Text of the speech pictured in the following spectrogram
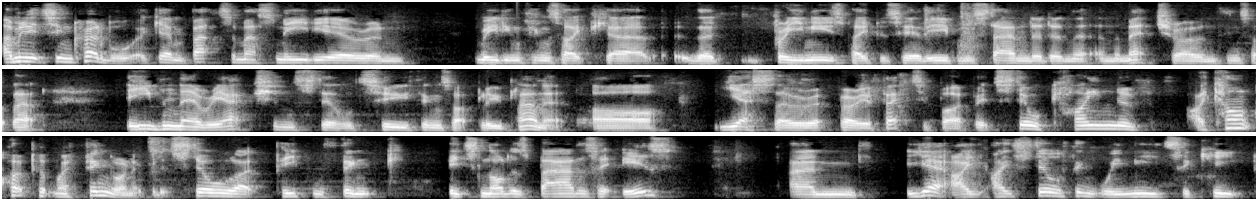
I mean, it's incredible. Again, back to mass media and reading things like uh, the free newspapers here, the Evening Standard and the, and the Metro and things like that. Even their reactions still to things like Blue Planet are yes, they were very affected by it, but it's still kind of, I can't quite put my finger on it, but it's still like people think it's not as bad as it is. And yeah, I, I still think we need to keep,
